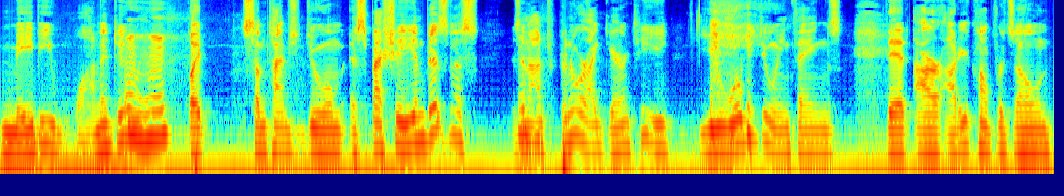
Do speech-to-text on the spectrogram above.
maybe want to do, Mm-hmm. but sometimes you do them, especially in business. As an Mm-hmm. entrepreneur, I guarantee you will be doing things that are out of your comfort zone,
